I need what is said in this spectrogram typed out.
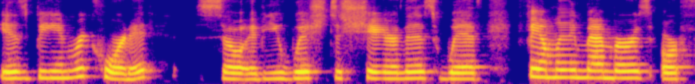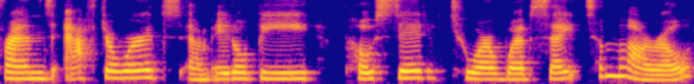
is being recorded. So if you wish to share this with family members or friends afterwards, um, it'll be posted to our website tomorrow.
